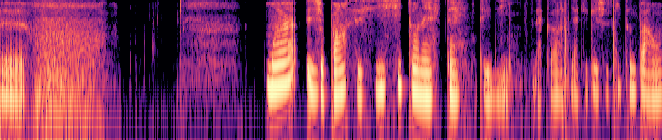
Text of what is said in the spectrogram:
Euh, moi, je pense ceci, si ton instinct te dit, d'accord, il y a quelque chose qui tourne par an,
